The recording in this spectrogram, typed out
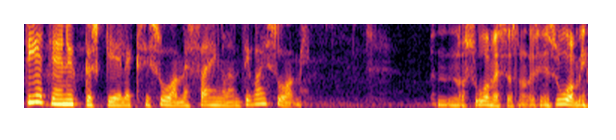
Tieteen ykköskieleksi Suomessa englanti vai suomi? No Suomessa sanoisin Suomi,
